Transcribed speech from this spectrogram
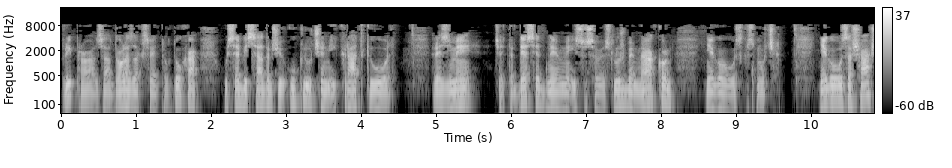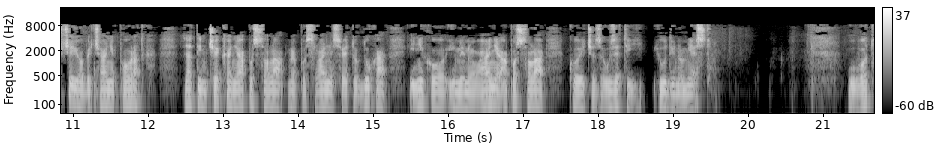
priprava za dolazak svetog duha u sebi sadrži uključen i kratki uvod. Rezime 40-dnevne Isusove službe nakon njegovog uskrsnuća. Njegovo zašašće i obećanje povratka, zatim čekanje apostola na poslanje svetog duha i njihovo imenovanje apostola koji će zauzeti judino mjesto. Uvod.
